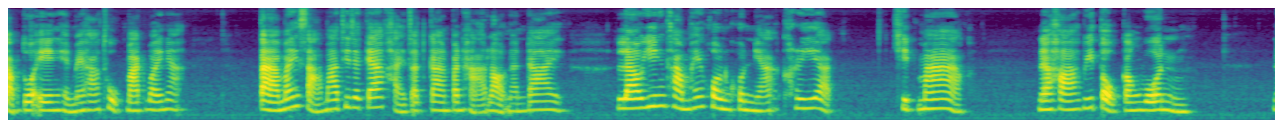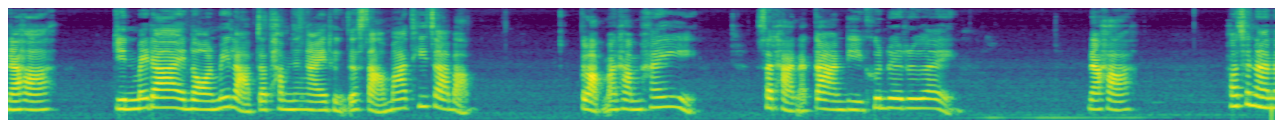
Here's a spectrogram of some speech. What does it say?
กับตัวเองเห็นไหมคะ ถูกมัดไว้เนี่ย แต่ไม่สามารถที่จะแก้ไขจัดการปัญหาเหล่านั้นได้ แล้วยิ่งทำให้คนคนนี้เครียด คิดมากนะคะ วิตกกังวลนะคะ กินไม่ได้นอนไม่หลับจะทำยังไงถึงจะสามารถที่จะแบบกลับมาทำให้สถานการณ์ดีขึ้นเรื่อยๆนะคะ เพราะฉะนั้น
